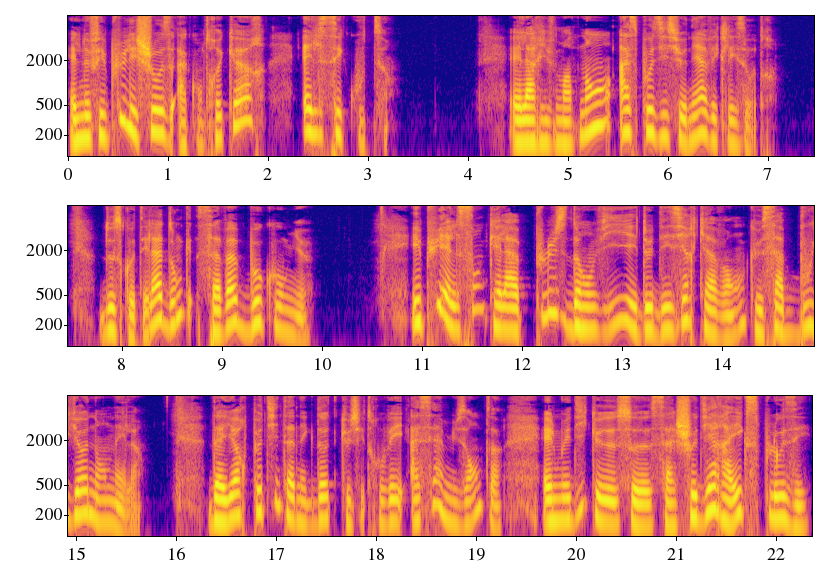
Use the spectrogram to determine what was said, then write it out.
Elle ne fait plus les choses à contre-cœur, elle s'écoute. Elle arrive maintenant à se positionner avec les autres. De ce côté-là, donc, ça va beaucoup mieux. Et puis elle sent qu'elle a plus d'envie et de désir qu'avant, que ça bouillonne en elle. D'ailleurs, petite anecdote que j'ai trouvée assez amusante, elle me dit que sa chaudière a explosé.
